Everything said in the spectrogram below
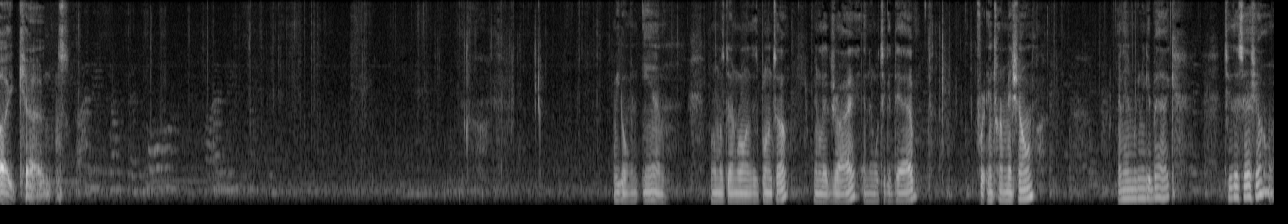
I can't. we going in. We're almost done rolling this blunto. We're gonna let it dry, and then we'll take a dab for intermission, and then we're gonna get back to the session.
